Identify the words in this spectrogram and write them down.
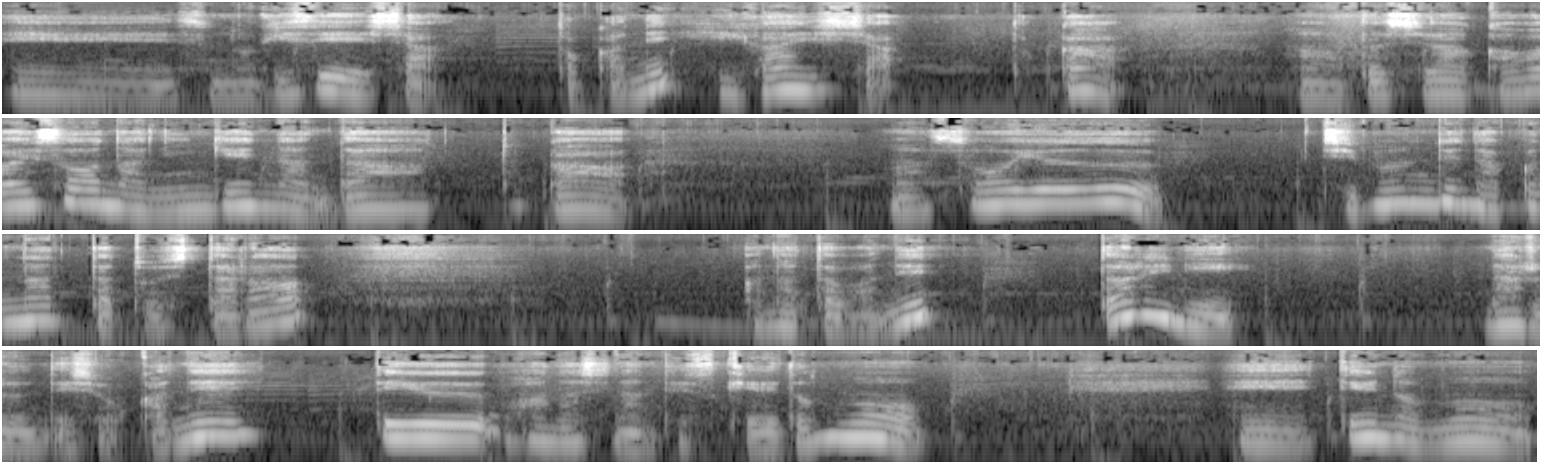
えー、その犠牲者とかね被害者とかあ私はかわいそうな人間なんだとか、まあ、そういう自分で亡くなったとしたらあなたはね誰になるんでしょうかねっていうお話なんですけれども、えー、っていうのも、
